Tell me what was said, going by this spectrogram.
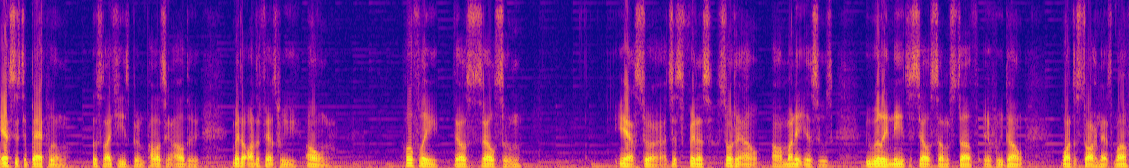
exits the back room. Looks like he's been polishing all the metal artifacts we own. Hopefully, they'll sell soon. Yeah, sure. I just finished sorting out our money issues. We really need to sell some stuff if we don't want to start next month.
